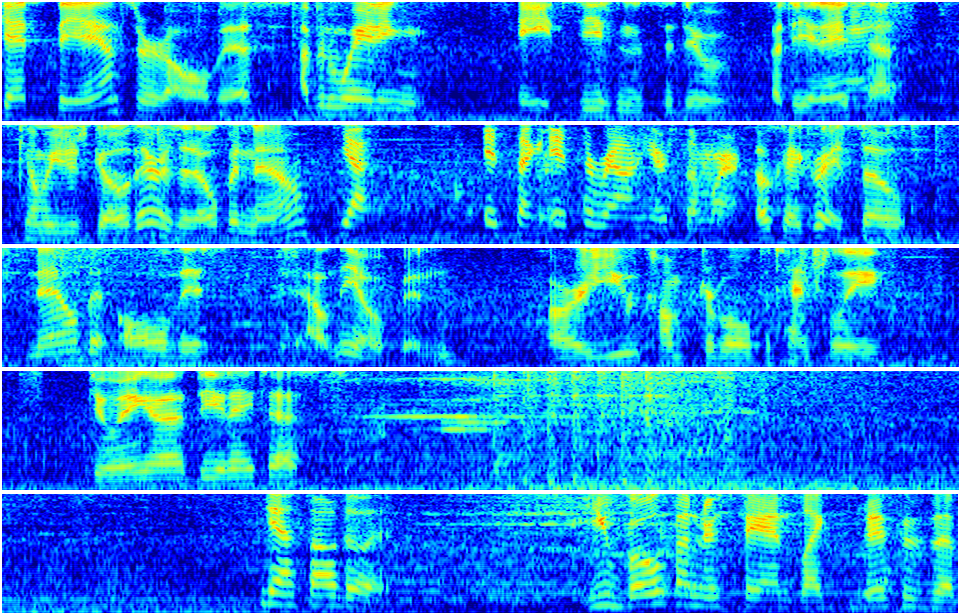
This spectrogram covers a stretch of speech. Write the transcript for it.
get the answer to all this. I've been waiting eight seasons to do a DNA test. Can we just go there? Is it open now? Yeah. It's like it's around here somewhere. Okay, great. So now that all this is out in the open, are you comfortable potentially doing a DNA test? Yes, I'll do it. You both understand, like, this is a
